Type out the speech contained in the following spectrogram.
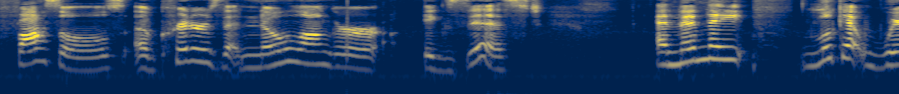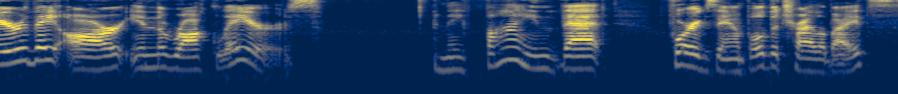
fossils of critters that no longer exist, and then they look at where they are in the rock layers. And they find that, for example, the trilobites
